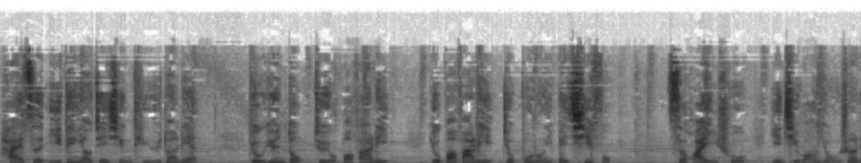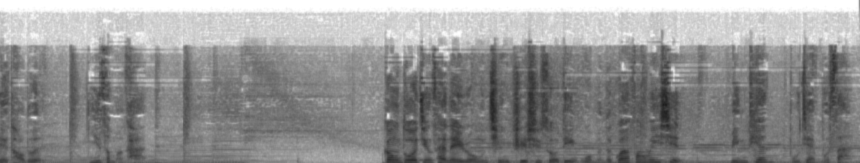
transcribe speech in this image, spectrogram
孩子一定要进行体育锻炼，有运动就有爆发力，有爆发力就不容易被欺负。此话一出，引起网友热烈讨论，你怎么看？更多精彩内容，请持续锁定我们的官方微信。明天不见不散。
